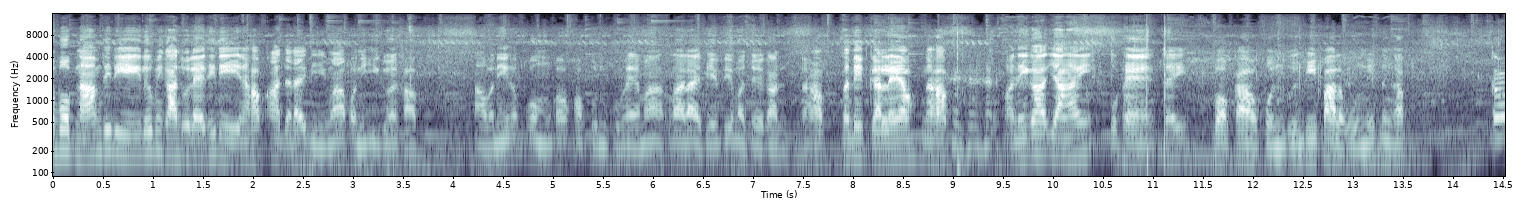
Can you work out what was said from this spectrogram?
ระบบน้ำที่ดีหรือมีการดูแลที่ดีนะครับ อาจจะได้ดีมากกว่านี้อีกด้วยครับ อ่าวันนี้ครับผมก็ขอบคุณครูแพรมากไล่ๆเทปที่มาเจอกันนะครับสนิทกันแล้วนะครับ วันนี้ก็อยากให้ครูแพรได้บอกกล่าวคนพื้นที่ป่าละอูนนิดนึงครับ ก็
